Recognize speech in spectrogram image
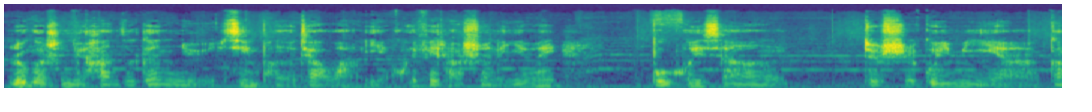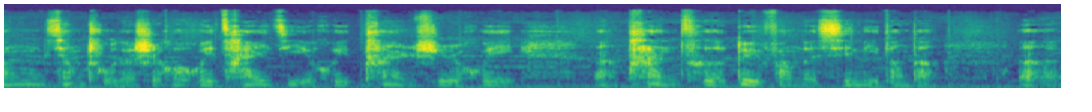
如果是女汉子跟女性朋友交往，也会非常顺利，因为不会像。就是闺蜜呀，刚相处的时候会猜忌、会探视、会呃探测对方的心理等等。呃，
